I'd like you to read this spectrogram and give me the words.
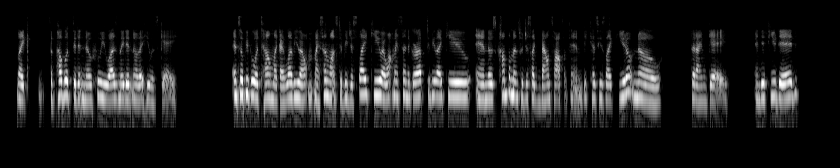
like the public didn't know who he was, and they didn't know that he was gay. And so people would tell him, like, I love you. I, my son wants to be just like you. I want my son to grow up to be like you. And those compliments would just like bounce off of him because he's like, You don't know that I'm gay. And if you did,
